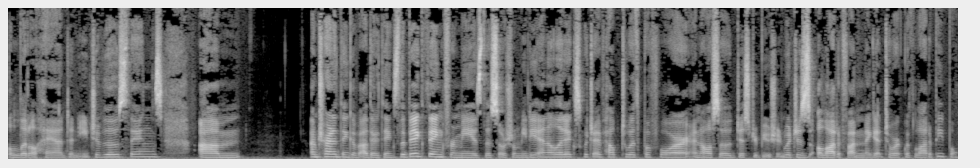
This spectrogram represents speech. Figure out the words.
a little hand in each of those things. Um, I'm trying to think of other things. The big thing for me is the social media analytics, which I've helped with before, and also distribution, which is a lot of fun, and I get to work with a lot of people.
